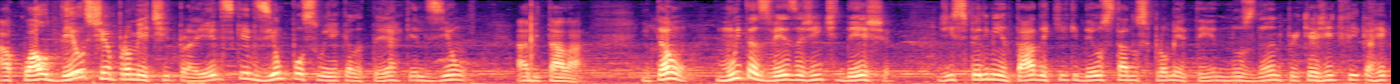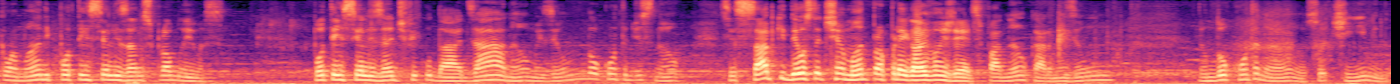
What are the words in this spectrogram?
a qual Deus tinha prometido para eles que eles iam possuir aquela terra, que eles iam habitar lá. Então, muitas vezes a gente deixa de experimentar daquilo que Deus está nos prometendo, nos dando, porque a gente fica reclamando e potencializando os problemas, potencializando dificuldades. Ah, não, mas eu não dou conta disso não. Você sabe que Deus está te chamando para pregar o evangelho. Você fala, não, cara, mas eu não, eu não dou conta não, eu sou tímido,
